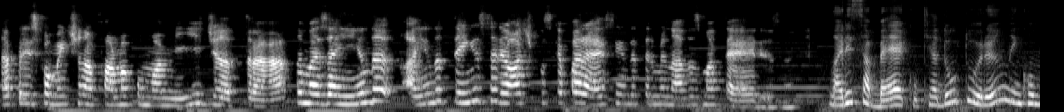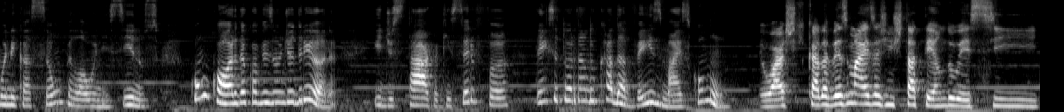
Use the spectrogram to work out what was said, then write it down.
né, principalmente na forma como a mídia trata, mas ainda, ainda tem estereótipos que aparecem em determinadas matérias. Né? Larissa Beco, que é doutoranda em comunicação pela Unicinos, concorda com a visão de Adriana e destaca que ser fã tem se tornado cada vez mais comum. Eu acho que cada vez mais a gente está tendo esse,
